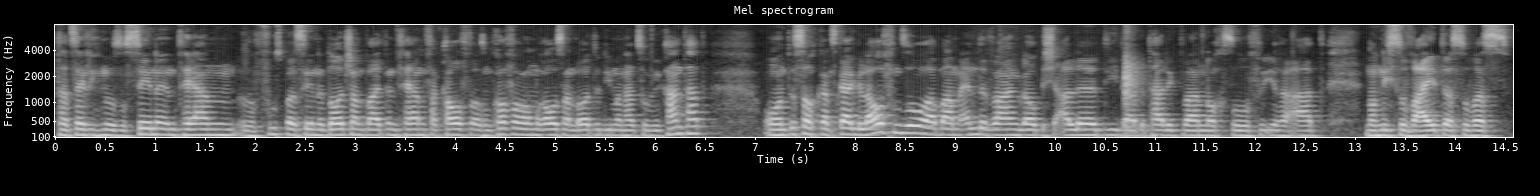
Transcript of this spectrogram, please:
tatsächlich nur so Szene intern, also Fußballszene deutschlandweit intern verkauft aus dem Kofferraum raus an Leute, die man halt so gekannt hat. Und ist auch ganz geil gelaufen so, aber am Ende waren, glaube ich, alle, die da beteiligt waren, noch so für ihre Art noch nicht so weit, dass sowas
